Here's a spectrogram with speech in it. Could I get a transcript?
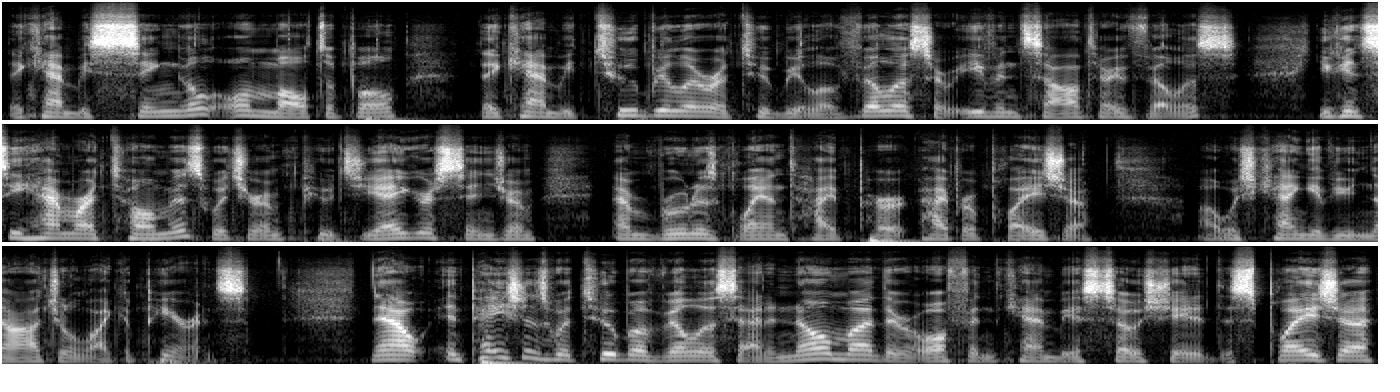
They can be single or multiple. They can be tubular or tubulovillous or even solitary villous. You can see hamartomas, which are in Peutz-Jeghers syndrome, and Brunner's gland hyper- hyperplasia, uh, which can give you nodule-like appearance. Now, in patients with tubulovillous adenoma, there often can be associated dysplasia.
